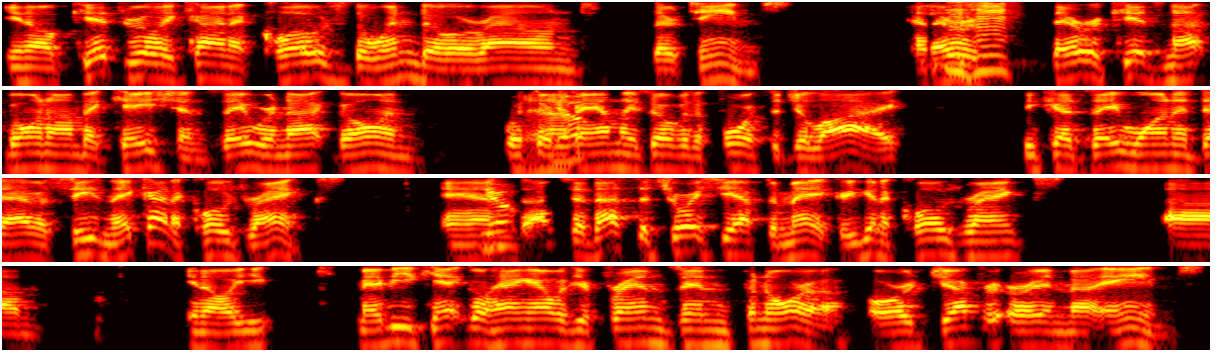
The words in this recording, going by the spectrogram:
you know, kids really kind of closed the window around their teams. And there Mhm. were there were kids not going on vacations. They were not going with their families over the Fourth of July because they wanted to have a season. They kind of closed ranks. And. I said, that's the choice you have to make. Are you going to close ranks? Um, you know, you maybe you can't go hang out with your friends in Panora or Jeff or in uh, Ames.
